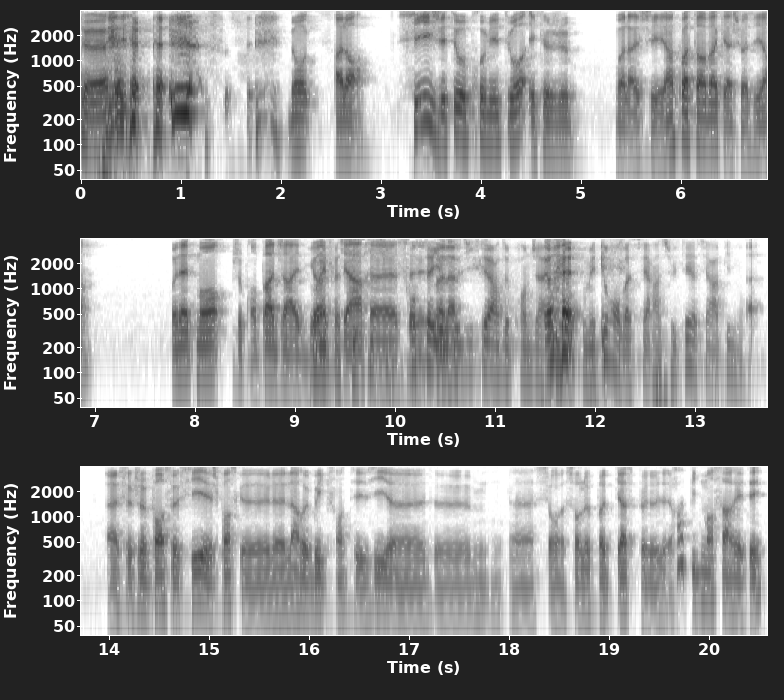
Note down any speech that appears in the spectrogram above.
euh, donc, alors, si j'étais au premier tour et que je, voilà, j'ai un quarterback à choisir, honnêtement, je prends pas Jared Goff. Ouais, parce que si tu euh, conseilles aux auditeurs de prendre Jared Goff au premier tour, on va se faire insulter assez rapidement. Euh, je pense aussi, et je pense que la rubrique fantasy euh, euh, sur, le podcast peut rapidement s'arrêter.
